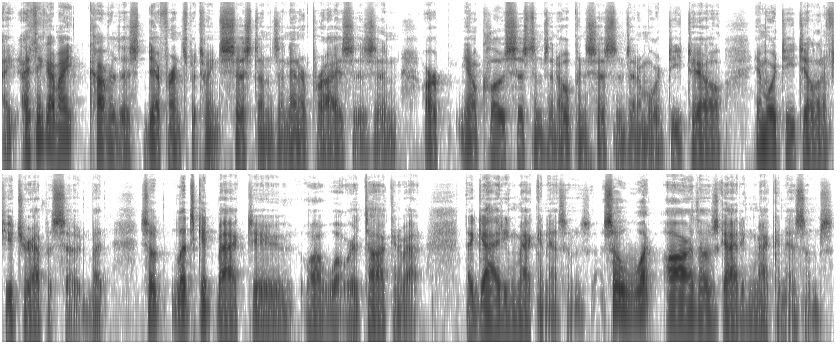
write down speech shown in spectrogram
I, I, think I might cover this difference between systems and enterprises and or you know closed systems and open systems in a more detail in more detail in a future episode. But so let's get back to well, what we're talking about, the guiding mechanisms. So what are those guiding mechanisms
